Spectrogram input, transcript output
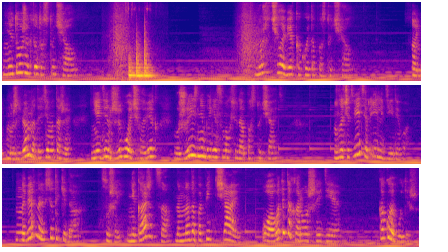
мне тоже кто-то стучал. Может, человек какой-то постучал. Сонь, мы живем на третьем этаже. Ни один живой человек в жизни бы не смог сюда постучать. Ну, значит, ветер или дерево? Ну, наверное, все-таки да. Слушай, мне кажется, нам надо попить чаю. О, а вот это хорошая идея. Какой будешь?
